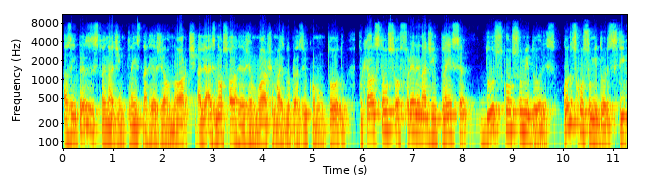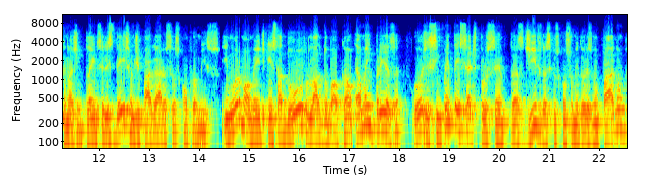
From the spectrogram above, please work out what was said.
As empresas estão inadimplentes na região norte, aliás, não só na região norte, mas no Brasil como um todo, porque elas estão sofrendo inadimplência dos consumidores. Quando os consumidores ficam inadimplentes, eles deixam de pagar os seus compromissos. E normalmente quem está do outro lado do balcão é uma empresa. Hoje, 57% das dívidas que os consumidores não pagam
